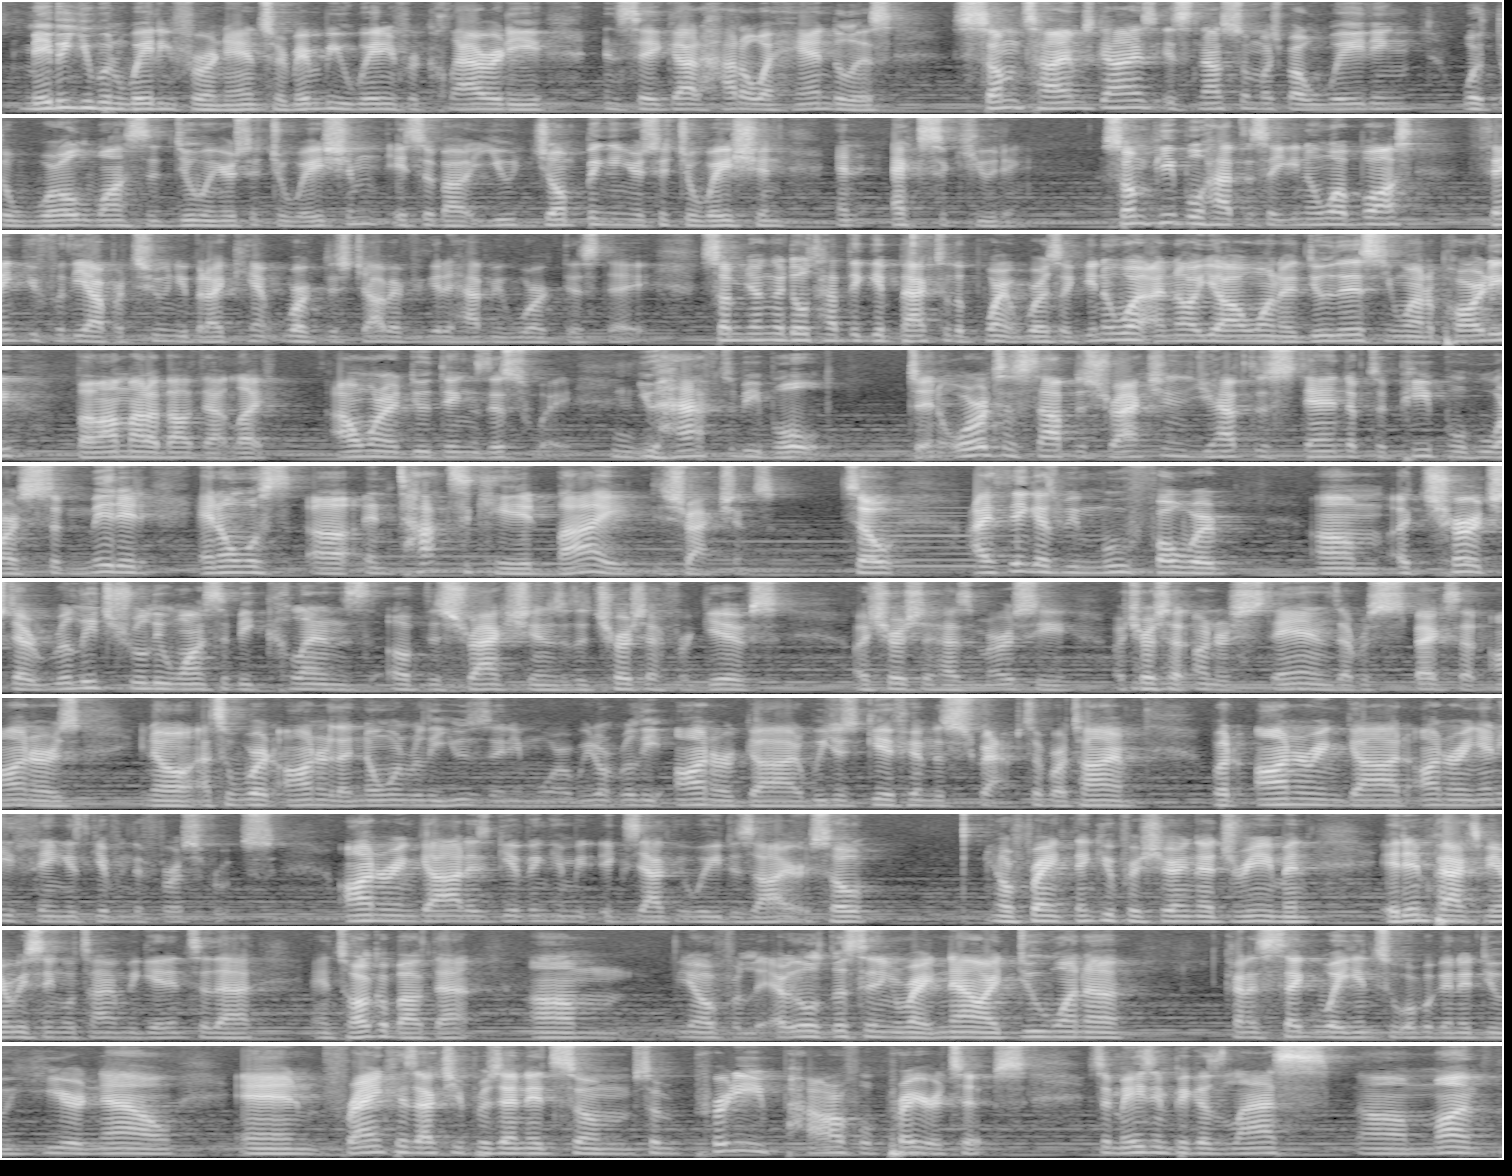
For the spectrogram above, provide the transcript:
maybe you've been waiting for an answer. Maybe you're waiting for clarity and say, God, how do I handle this? Sometimes, guys, it's not so much about waiting what the world wants to do in your situation. It's about you jumping in your situation and executing. Some people have to say, you know what, boss, thank you for the opportunity, but I can't work this job if you're gonna have me work this day. Some young adults have to get back to the point where it's like, you know what, I know y'all wanna do this, you wanna party, but I'm not about that life. I wanna do things this way. Mm-hmm. You have to be bold. So in order to stop distractions, you have to stand up to people who are submitted and almost uh, intoxicated by distractions. So I think as we move forward, um, a church that really truly wants to be cleansed of distractions, is a church that forgives, a church that has mercy, a church that understands, that respects, that honors. You know, that's a word honor that no one really uses anymore. We don't really honor God. We just give him the scraps of our time. But honoring God, honoring anything is giving the first fruits. Honoring God is giving him exactly what he desires. So, you know, Frank, thank you for sharing that dream. And it impacts me every single time we get into that and talk about that. Um, you know, for those listening right now, I do want to kind of segue into what we're going to do here now. And Frank has actually presented some some pretty powerful prayer tips. It's amazing because last um, month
